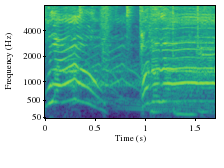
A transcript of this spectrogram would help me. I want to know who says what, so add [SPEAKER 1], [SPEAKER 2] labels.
[SPEAKER 1] 와우! 바다다!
